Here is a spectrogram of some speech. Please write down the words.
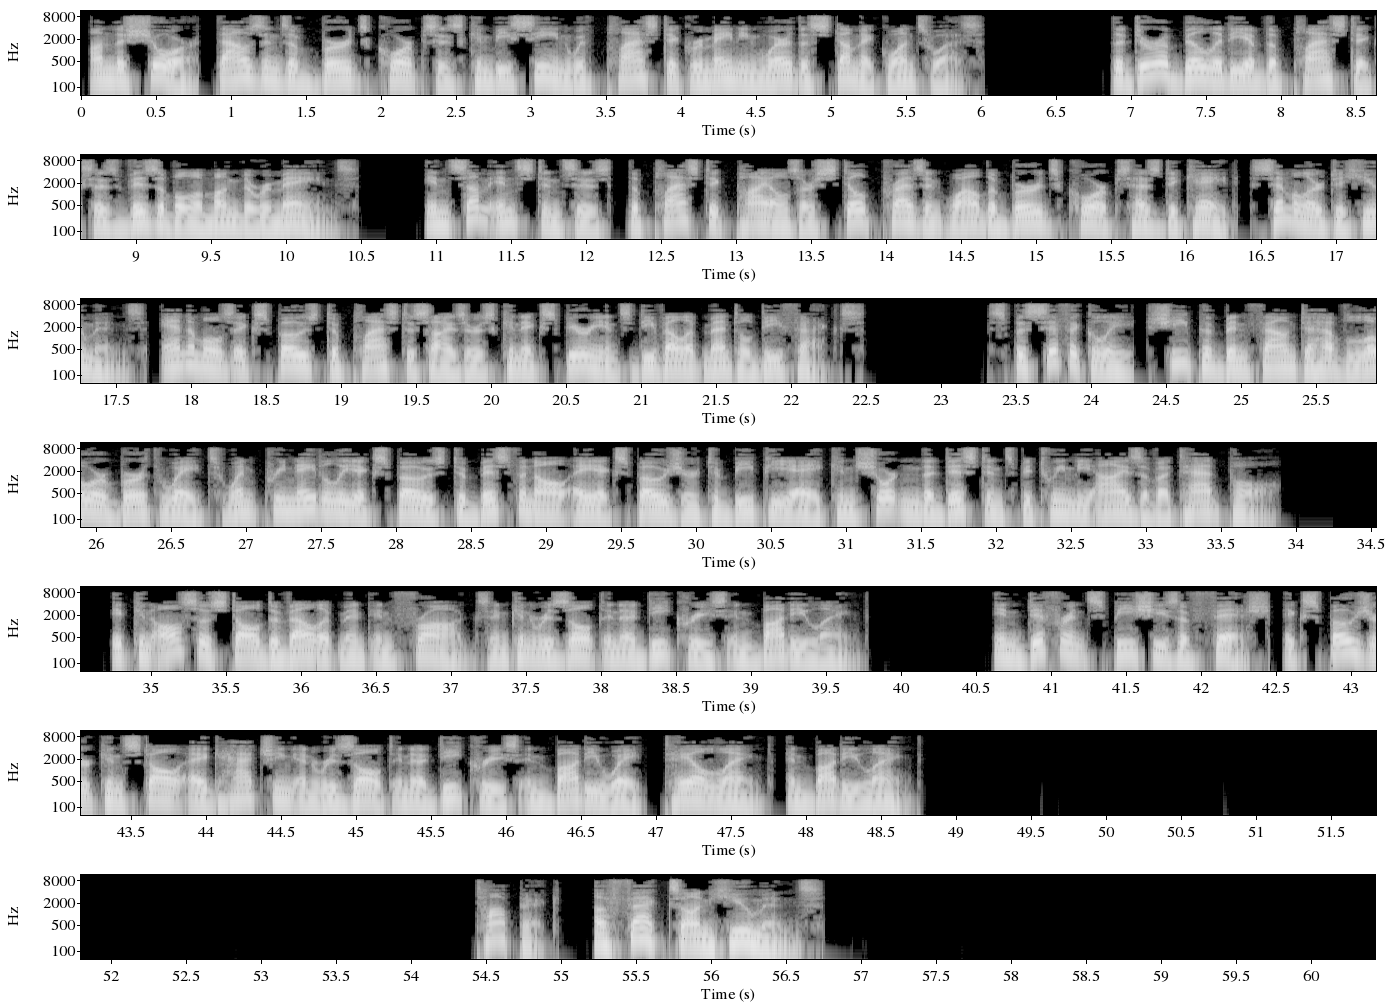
On the shore, thousands of birds' corpses can be seen with plastic remaining where the stomach once was. The durability of the plastics is visible among the remains. In some instances, the plastic piles are still present while the bird's corpse has decayed. Similar to humans, animals exposed to plasticizers can experience developmental defects. Specifically, sheep have been found to have lower birth weights when prenatally exposed to bisphenol A. Exposure to BPA can shorten the distance between the eyes of a tadpole. It can also stall development in frogs and can result in a decrease in body length. In different species of fish, exposure can stall egg hatching and result in a decrease in body weight, tail length, and body length. Effects on humans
